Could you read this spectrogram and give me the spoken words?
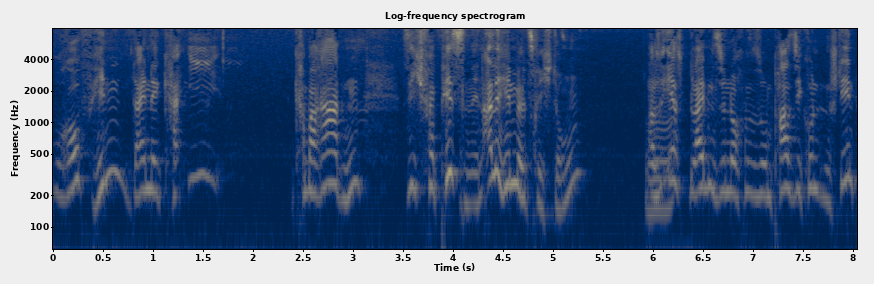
woraufhin deine KI-Kameraden sich verpissen in alle Himmelsrichtungen. Also erst bleiben sie noch so ein paar Sekunden stehen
